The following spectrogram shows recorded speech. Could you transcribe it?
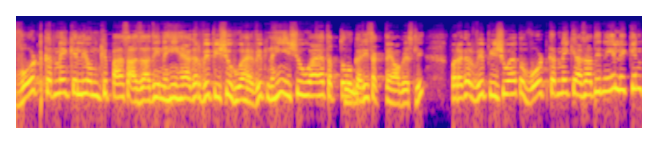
वोट करने के लिए उनके पास आज़ादी नहीं है। अगर विप इशू हुआ है विप नहीं इशू हुआ है तब तो वो हम्म। कर ही सकते हैं ऑब्वियसली पर अगर विप इशू है तो वोट करने की आज़ादी नहीं है लेकिन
